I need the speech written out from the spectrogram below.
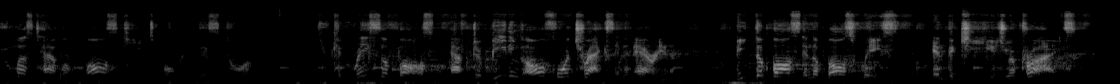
You must have a boss key to open this door. You can race a boss after beating all four tracks in an area. Beat the boss in boss race, and the key is your prize.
